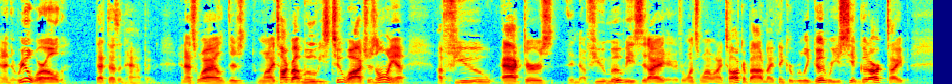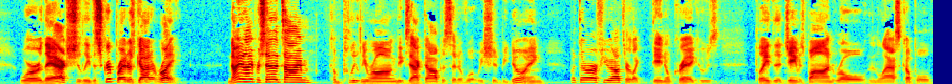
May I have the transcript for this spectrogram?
And in the real world, that doesn't happen. And that's why there's when I talk about movies to watch, there's only a, a few actors and a few movies that I every once in a while when I talk about them I think are really good where you see a good archetype where they actually the script writers got it right. 99% of the time completely wrong, the exact opposite of what we should be doing, but there are a few out there like Daniel Craig who's played the James Bond role in the last couple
